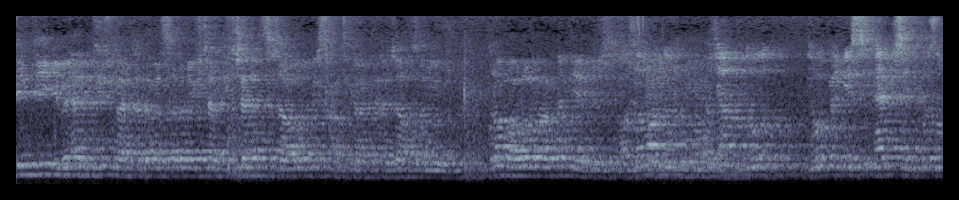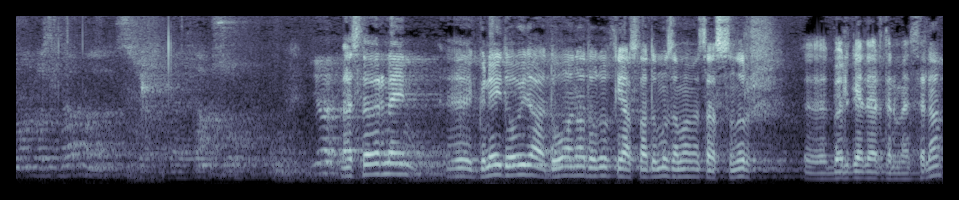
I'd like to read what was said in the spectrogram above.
Bilindiği gibi her 200 metrede mesela yükseldikçe sıcaklık bir santigrat derece azalıyor. Buna bağlı olarak ne diyebilirsiniz? O zaman hocam Doğu, Doğu bölgesi her yükseklik o zaman daha mı sıcak? Mı soğuk? Yani Mesela örneğin e, Güneydoğu ile Doğu Anadolu kıyasladığımız zaman mesela sınır e, bölgelerdir mesela.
